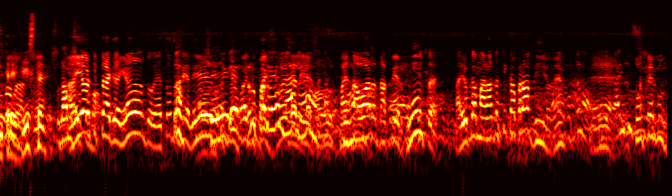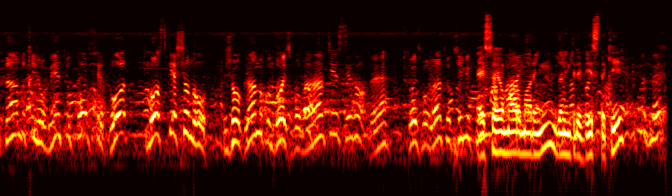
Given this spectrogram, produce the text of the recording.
entrevista. Aí é o que está ganhando, é tudo beleza. chega, eu Pode não faz beleza. Mas na hora da pergunta, aí o camarada fica bravinho, né? É, Estou perguntando que realmente o torcedor nos questionou. Jogando com dois volantes, né? Dois volantes, o time com É isso aí, o Mauro Marinho dando entrevista aqui. Simplesmente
